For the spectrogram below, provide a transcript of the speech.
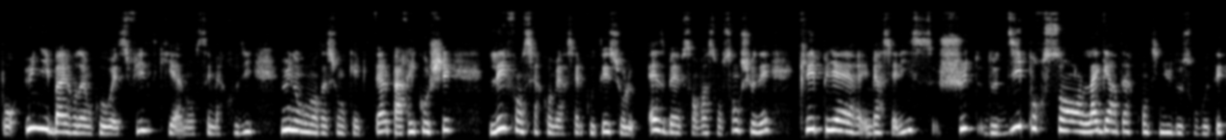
pour Unibail Rodamco Westfield qui a annoncé mercredi une augmentation de capital. Par ricochet, les foncières commerciales cotées sur le SBF 120 sont sanctionnées. Clépierre et Mercialis chutent de 10%. Lagardère continue de son côté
